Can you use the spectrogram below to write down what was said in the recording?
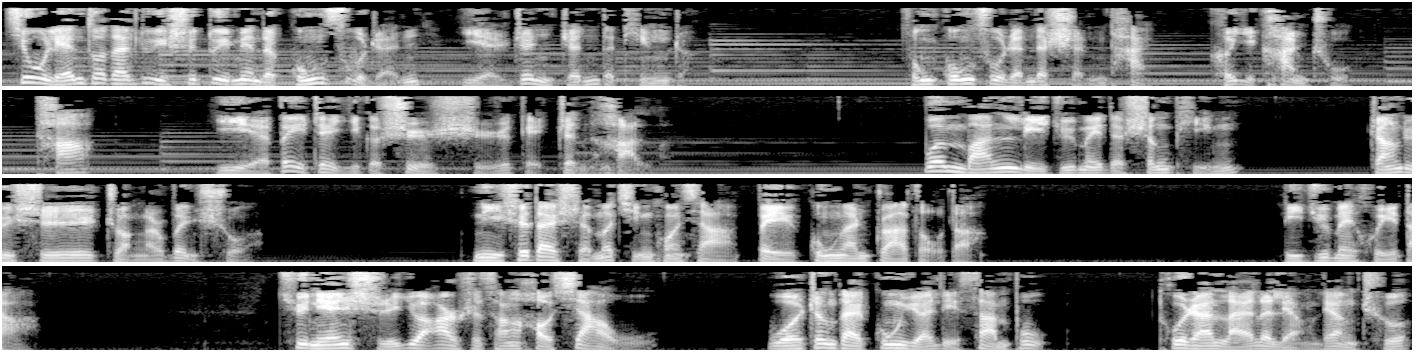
就连坐在律师对面的公诉人也认真的听着。从公诉人的神态可以看出，他也被这一个事实给震撼了。问完李菊梅的生平，张律师转而问说：“你是在什么情况下被公安抓走的？”李菊梅回答：“去年十月二十三号下午。”我正在公园里散步，突然来了两辆车，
